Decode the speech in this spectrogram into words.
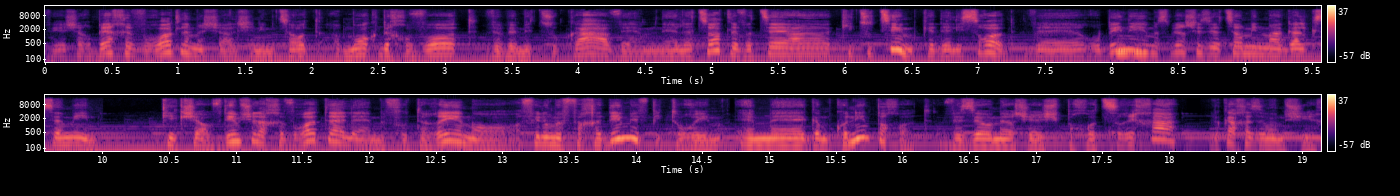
ויש הרבה חברות למשל שנמצאות עמוק בחובות ובמצוקה, והן נאלצות לבצע קיצוצים כדי לשרוד. ורוביני מסביר שזה יוצר מין מעגל קסמים. כי כשהעובדים של החברות האלה הם מפוטרים או אפילו מפחדים מפיטורים, הם אה, גם קונים פחות, וזה אומר שיש פחות צריכה, וככה זה ממשיך.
